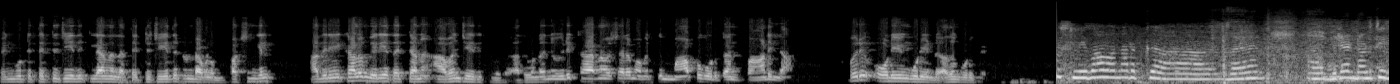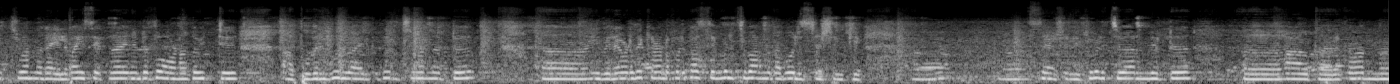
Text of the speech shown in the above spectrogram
പെൺകുട്ടി തെറ്റ് ചെയ്തിട്ടില്ല എന്നല്ല തെറ്റ് ചെയ്തിട്ടുണ്ട് അവളും. പക്ഷെങ്കിൽ അതിനേക്കാളും വലിയ തെറ്റാണ് അവൻ ചെയ്തിട്ടുള്ളത്. അതുകൊണ്ട് തന്നെ ഒരു കാരണവശാലും അവർക്ക് മാപ്പ് കൊടുക്കാൻ പാടില്ല. ഒരു ഓഡിയോയും കൂടിയുണ്ട് അതും കൊടുക്കുക മുസ്ലിം ആവാൻ നടക്കുക ഇവർ രണ്ടാൾ തിരിച്ചു വന്നത്. അതിൽ പൈസ ഒക്കെ കഴിഞ്ഞിട്ട് ഫോണൊക്കെ വിറ്റ് അപ്പോൾ ഇവർ ഗുരുവായൂർക്ക് തിരിച്ചു വന്നിട്ട് ഇവരവിടെ നിൽക്കണോണ്ടപ്പോൾ ഒരു കസ്യം വിളിച്ച് പറഞ്ഞതാ പോലീസ് സ്റ്റേഷനിലേക്ക് സ്റ്റേഷനിലേക്ക് വിളിച്ച് പറഞ്ഞിട്ട് ആൾക്കാരൊക്കെ വന്ന്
